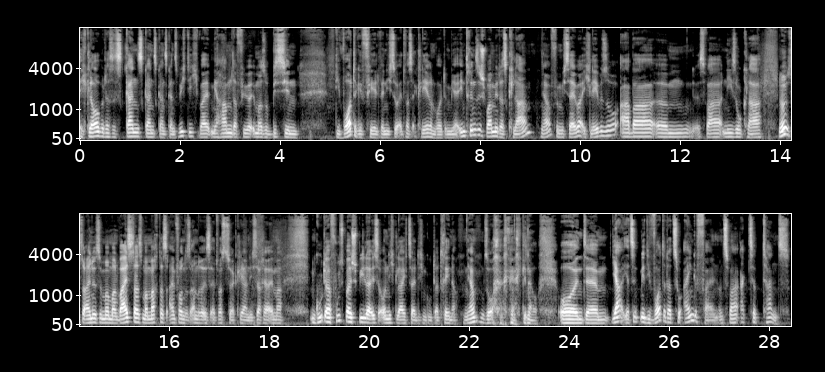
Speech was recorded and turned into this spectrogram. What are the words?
ich glaube, das ist ganz, ganz, ganz, ganz wichtig, weil mir haben dafür immer so ein bisschen die Worte gefehlt, wenn ich so etwas erklären wollte. Mir intrinsisch war mir das klar, ja, für mich selber, ich lebe so, aber ähm, es war nie so klar. Ne? Das eine ist immer, man weiß das, man macht das einfach und das andere ist etwas zu erklären. Ich sage ja immer, ein guter Fußballspieler ist auch nicht gleichzeitig ein guter Trainer. Ja, so, genau. Und ähm, ja, jetzt sind mir die Worte dazu eingefallen und zwar Akzeptanz,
